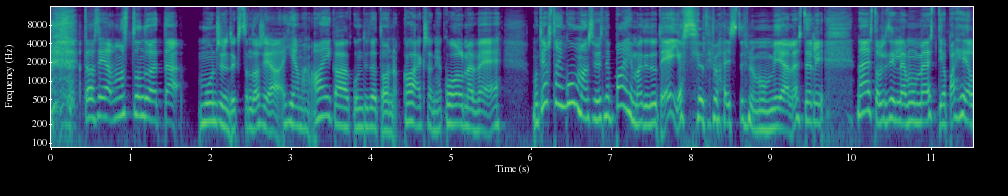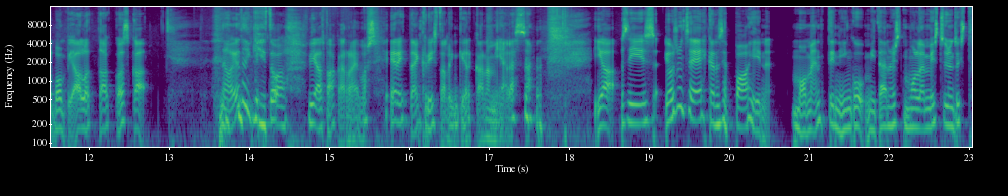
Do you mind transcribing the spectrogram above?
tosiaan musta tuntuu, että mun synnytykset on tosiaan hieman aikaa, kun tytöt on 8 ja 3V. Mutta jostain kumman syystä ne pahimmat jutut ei ole silti väistynyt mun mielestä. Eli näistä oli silleen mun mielestä jopa helpompi aloittaa, koska ne on jotenkin tuolla vielä takaraivos, erittäin kristallinkirkkaana mielessä. Ja siis, jos nyt se ehkä se pahin momentti, niin kuin mitä nyt molemmista synnytyksistä,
